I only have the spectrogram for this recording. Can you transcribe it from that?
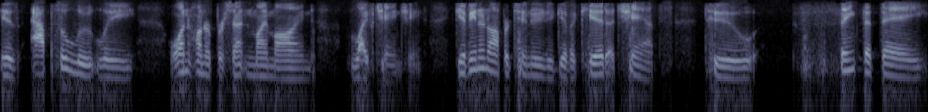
is absolutely 100% in my mind life changing. Giving an opportunity to give a kid a chance to think that they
